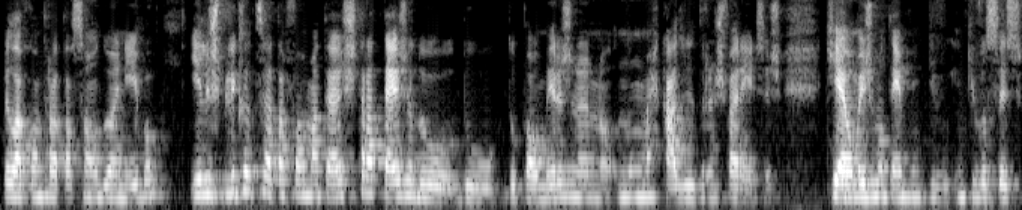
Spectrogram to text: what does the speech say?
pela contratação do Aníbal. E ele explica, de certa forma, até a estratégia do, do, do Palmeiras né, no, no, mercado de transferências, que é ao mesmo tempo em que, em que você se,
